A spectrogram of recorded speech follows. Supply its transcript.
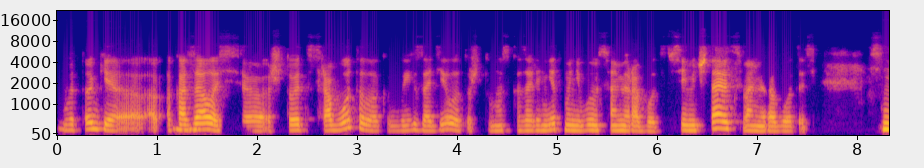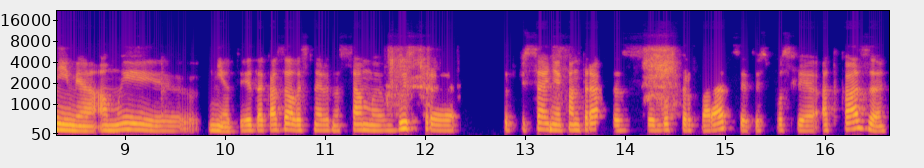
В итоге а, оказалось, э, что это сработало, как бы их задело то, что мы сказали, нет, мы не будем с вами работать. Все мечтают с вами работать, с ними, а мы нет. И это оказалось, наверное, самое быстрое подписание контракта с госкорпорацией, то есть после отказа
